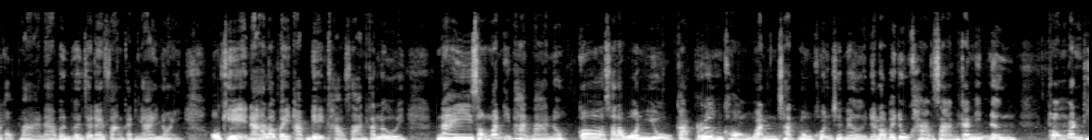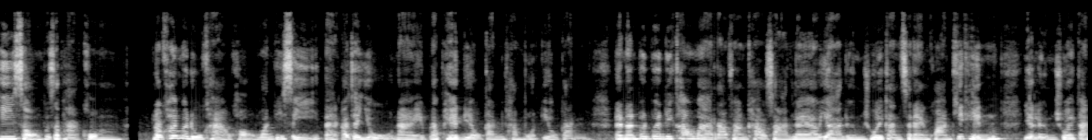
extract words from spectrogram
กออกมานะเพื่อนๆจะได้ฟังกันง่ายหน่อย โอเคนะคะเราไปอัปเดตข่าวสารกันเลย ใน 2 วันที่ผ่านมาเนาะก็สารวนอยู่กับเรื่องของวันฉัดมงคลใช่ไหมเอ่ยเดี๋ยวเราไปดูข่าวสารกันนิดนึงของวันที่ 2 พฤษภาคม แล้วค่อยมาดูข่าวของวันที่ 4 แต่ก็จะอยู่ในประเภทเดียวกันค่ะหมวดเดียวกัน ดังนั้นเพื่อนๆที่เข้ามารับฟังข่าวสารแล้ว อย่าลืมช่วยกันแสดงความคิดเห็น อย่าลืมช่วยกัน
